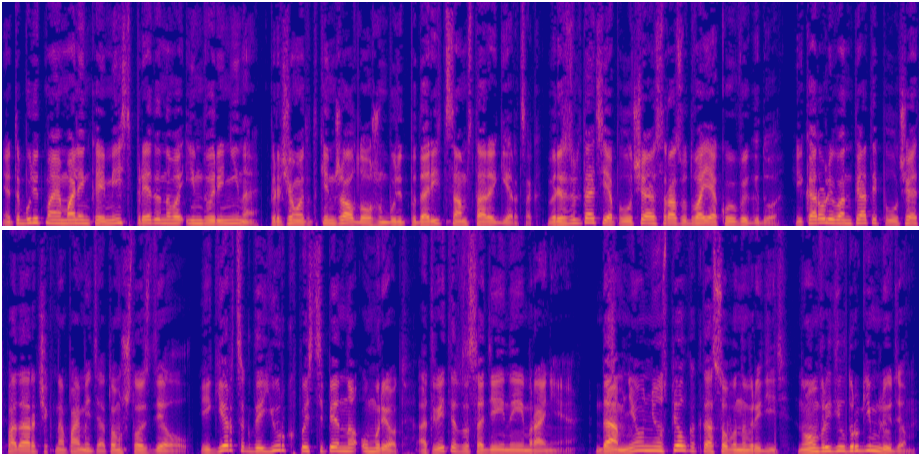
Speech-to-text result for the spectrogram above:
Это будет моя маленькая месть преданного им дворянина, причем этот кинжал должен будет подарить сам старый герцог. В результате я получаю сразу двоякую выгоду, и король Иван V получает подарочек на память о том, что сделал. И герцог де Юрк постепенно умрет, ответив за содеянное им ранее. Да, мне он не успел как-то особо навредить, но он вредил другим людям,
